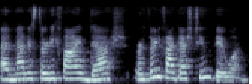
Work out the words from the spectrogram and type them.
And that is 35 dash or 35 dash 2 day 1.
